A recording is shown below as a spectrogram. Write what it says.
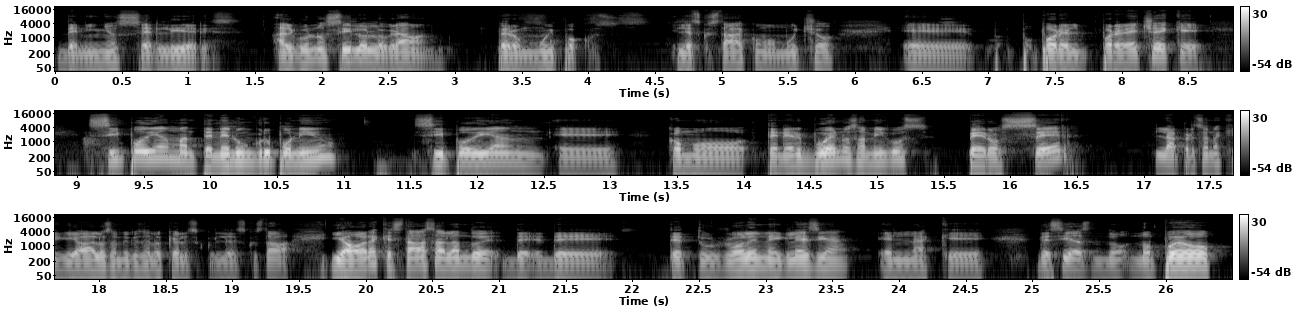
de niños ser líderes. Algunos sí lo lograban, pero muy pocos. Y les costaba como mucho eh, por, el, por el hecho de que sí podían mantener un grupo unido, sí podían eh, como tener buenos amigos, pero ser la persona que guiaba a los amigos es lo que les, costaba. Y ahora que estabas hablando de, tu rol en la iglesia, en la que decías, no, no puedo,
